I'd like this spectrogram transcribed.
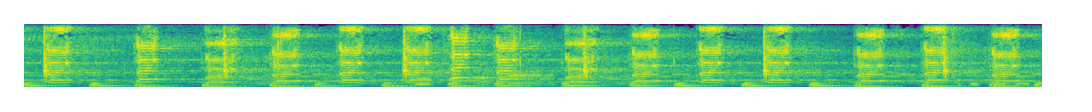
Thank you.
